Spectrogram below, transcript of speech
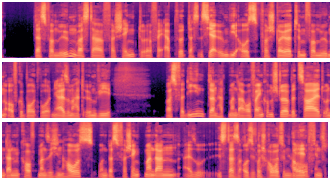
das Vermögen, was da verschenkt oder vererbt wird, das ist ja irgendwie aus versteuertem Vermögen aufgebaut worden. Ja, also man hat irgendwie was verdient, dann hat man darauf Einkommensteuer bezahlt und dann kauft man sich ein Haus und das verschenkt man dann. Also ist das aus versteuertem Geld ent,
